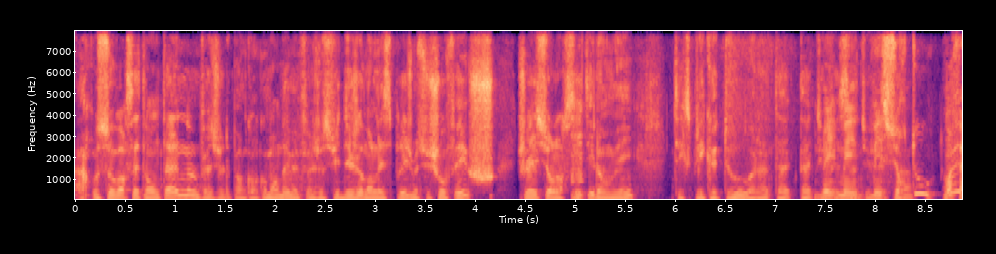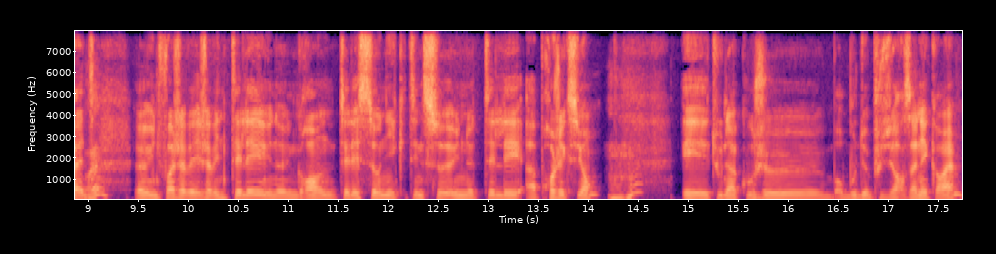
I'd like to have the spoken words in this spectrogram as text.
à recevoir cette antenne. Enfin, je ne l'ai pas encore commandé, mais enfin, je suis déjà dans l'esprit. Je me suis chauffé. Je suis allé sur leur site, ils l'ont mis. Ils t'expliquent tout. Voilà, tac, tac. Tu Mais, fais mais, ça, tu mais fais ça. surtout, en Ouais, fait, ouais. Euh, une fois, j'avais j'avais une télé, une, une grande télé Sony, qui était une télé à projection. Mhm. Et tout d'un coup, je, au bout de plusieurs années quand même,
